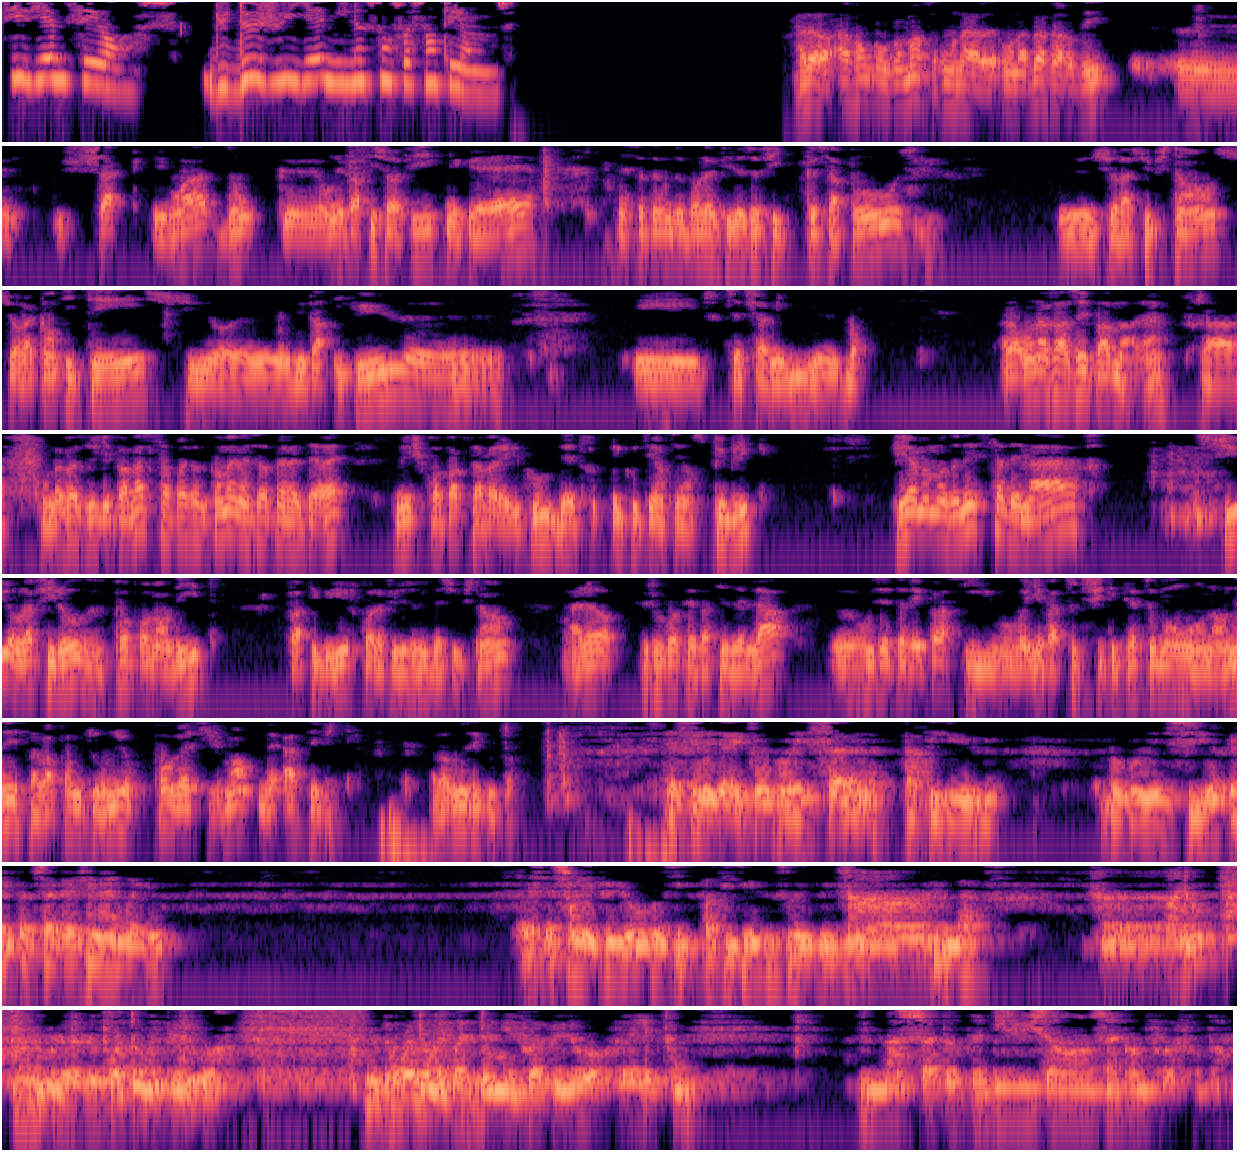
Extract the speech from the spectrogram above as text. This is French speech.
Sixième séance du 2 juillet 1971. Alors, avant qu'on commence, on a, on a bavardé euh, chaque des mois, donc euh, on est parti sur la physique nucléaire, un certain nombre de problèmes philosophiques que ça pose, euh, sur la substance, sur la quantité, sur euh, les particules, euh, et toute cette famille. euh, bon. Alors on a vasé pas mal, hein. Ça, on a vasouillé pas mal, ça présente quand même un certain intérêt, mais je crois pas que ça valait le coup d'être écouté en séance publique. Puis à un moment donné, ça démarre sur la philo proprement dite, en particulier, je crois, la philosophie de la substance. Alors, je crois que c'est à partir de là, euh, vous étonnez pas si vous voyez pas tout de suite exactement où on en est, ça va prendre tournure progressivement, mais assez vite. Alors nous écoutons. Est-ce que les électrons sont les seules particules dont on est sûr qu'elles peuvent s'agréger à un noyau qu'elles sont les plus lourdes aussi, les particules sont les plus basses Euh, ah non, non, non, le, le proton est plus lourd. Le proton est près de 2000 fois plus lourd que l'électron. Une masse à peu près 1850 fois, je crois.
